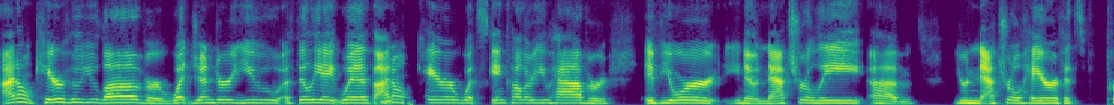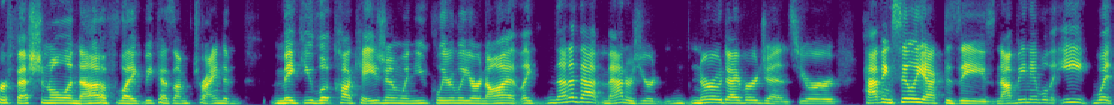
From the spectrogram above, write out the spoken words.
I don't care who you love or what gender you affiliate with? I don't care what skin color you have or if you're, you know, naturally, um, your natural hair, if it's professional enough, like because I'm trying to make you look Caucasian when you clearly are not. Like none of that matters. Your neurodivergence, you're having celiac disease, not being able to eat what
